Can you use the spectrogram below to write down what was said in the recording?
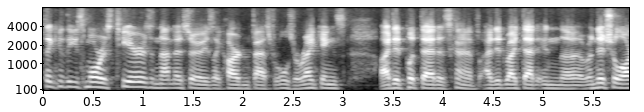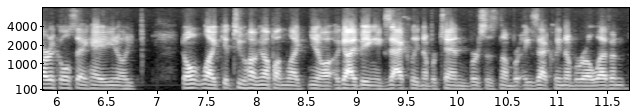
think of these more as tiers and not necessarily as like hard and fast rules or rankings. I did put that as kind of, I did write that in the initial article saying, hey, you know, don't like get too hung up on like, you know, a guy being exactly number 10 versus number exactly number 11.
